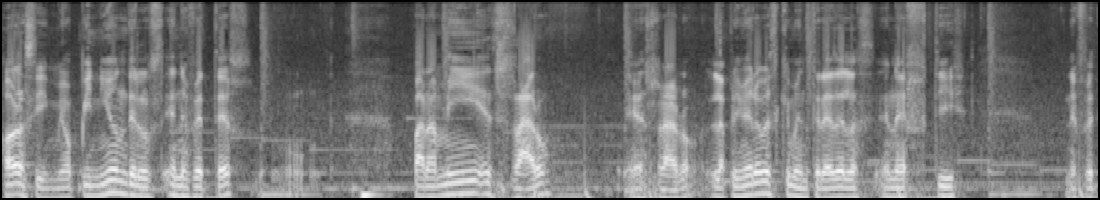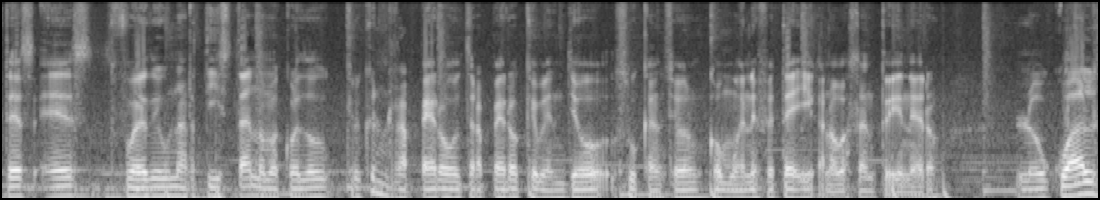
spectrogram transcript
Ahora sí, mi opinión de los NFTs, para mí es raro, es raro. La primera vez que me enteré de las NFT, NFTs es, fue de un artista, no me acuerdo, creo que un rapero o trapero que vendió su canción como NFT y ganó bastante dinero. Lo cual,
